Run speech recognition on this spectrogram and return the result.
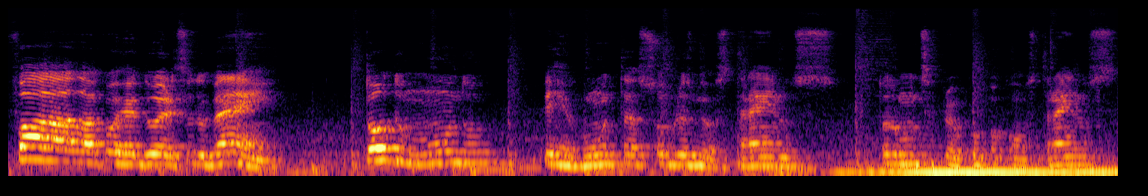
Fala corredores, tudo bem? Todo mundo pergunta sobre os meus treinos, todo mundo se preocupa com os treinos,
